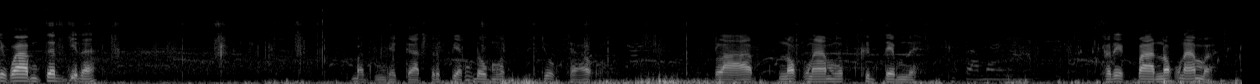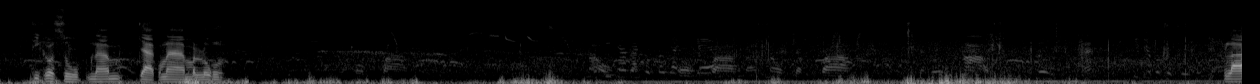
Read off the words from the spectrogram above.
จักว่ามันเต้นกินนะบรรยากาศตระเปียกดมครับช่วงเช้า ปลานอกน้ำครับขึ้นเต็มเลย เขาเรียกปลานอกน้ำเหรอะที่เขาสูบน้ำจากนามาลง ปลา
